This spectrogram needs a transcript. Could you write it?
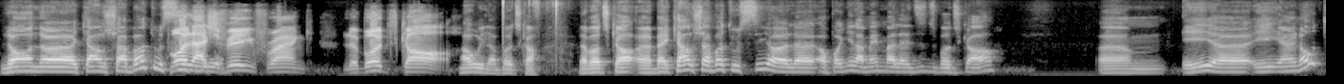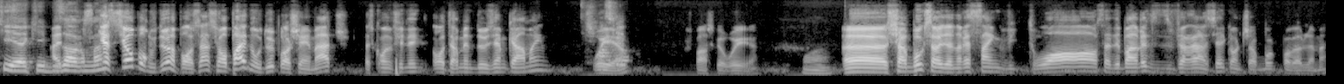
Là, on a Carl Chabot aussi. Pas la qui- cheville, Frank. Le bas du corps. Ah oui, le bas du corps. Le bas du corps. Euh, ben, Carl Chabot aussi a, le- a pogné la même maladie du bas du corps. Euh, et, euh, et un autre qui, qui est Une bizarrement. petite question pour vous deux en passant. Si on perd nos deux prochains matchs, est-ce qu'on finit, on termine deuxième quand même? Je pense Oui, hein? Je pense que oui. hein. Ouais. Euh, Sherbrooke, ça lui donnerait cinq victoires. Ça dépendrait du différentiel contre Sherbrooke, probablement.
